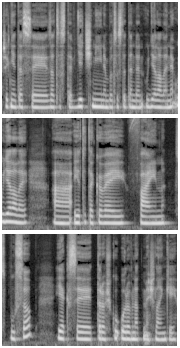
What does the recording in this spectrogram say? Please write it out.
řekněte si, za co jste vděční nebo co jste ten den udělali, neudělali a je to takový fajn způsob, jak si trošku urovnat myšlenky.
